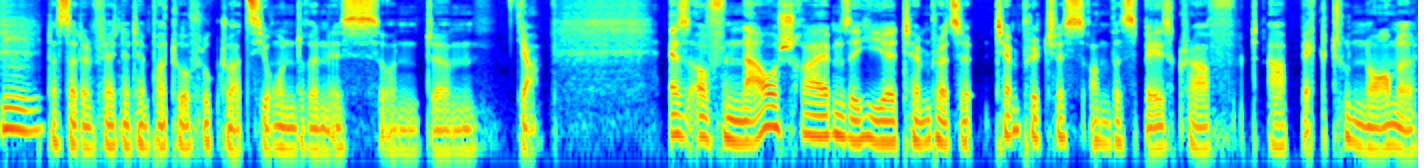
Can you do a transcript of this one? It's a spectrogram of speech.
mhm. dass da dann vielleicht eine Temperaturfluktuation drin ist und ähm, ja. As of now schreiben sie hier Temperatures on the spacecraft are back to normal.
